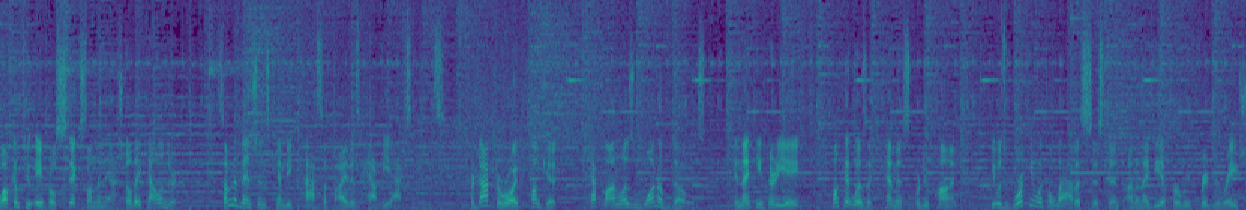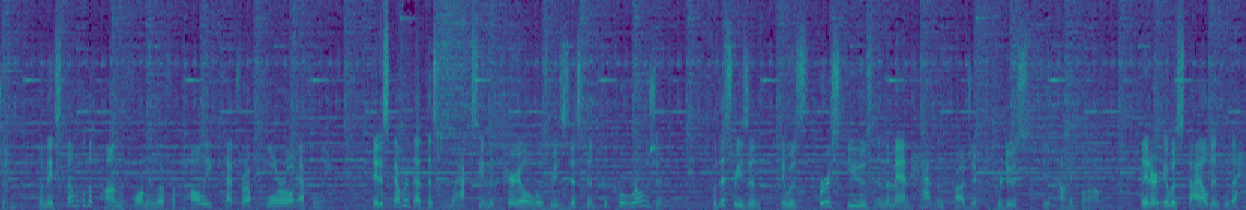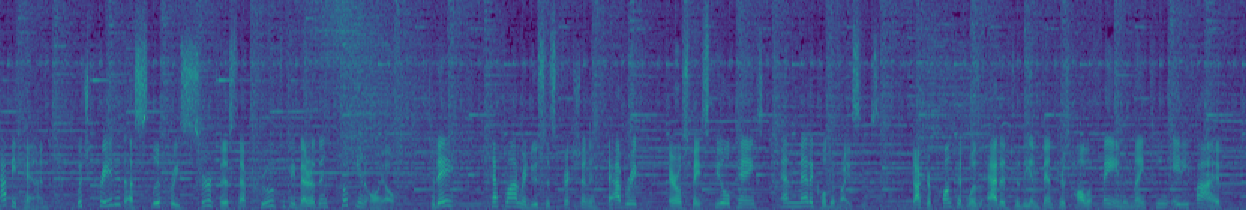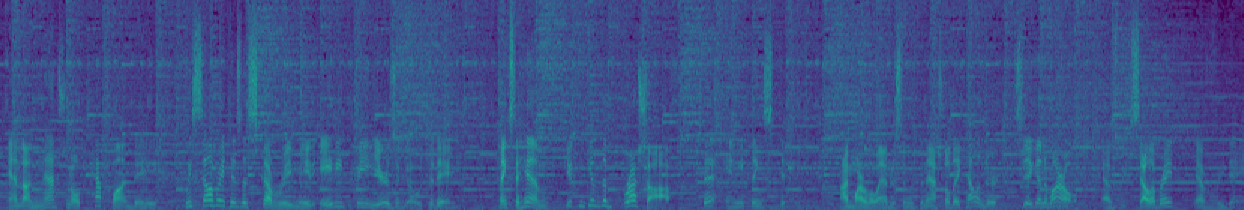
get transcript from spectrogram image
Welcome to April 6th on the National Day calendar. Some inventions can be classified as happy accidents. For Dr. Roy Plunkett, Teflon was one of those. In 1938, Plunkett was a chemist for DuPont. He was working with a lab assistant on an idea for refrigeration when they stumbled upon the formula for polytetrafluoroethylene. They discovered that this waxy material was resistant to corrosion. For this reason, it was first used in the Manhattan Project to produce the atomic bomb. Later, it was styled into the Happy Pan, which created a slippery surface that proved to be better than cooking oil. Today, Teflon reduces friction in fabric, aerospace fuel tanks, and medical devices. Dr. Plunkett was added to the Inventors Hall of Fame in 1985, and on National Teflon Day, we celebrate his discovery made 83 years ago today. Thanks to him, you can give the brush off to anything sticky. I'm Marlo Anderson with the National Day Calendar. See you again tomorrow as we celebrate every day.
